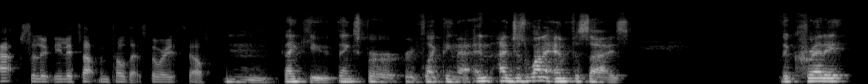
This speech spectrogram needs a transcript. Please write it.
absolutely lit up and told that story itself. Mm, thank you. Thanks for reflecting that. And i just want to emphasize the credit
